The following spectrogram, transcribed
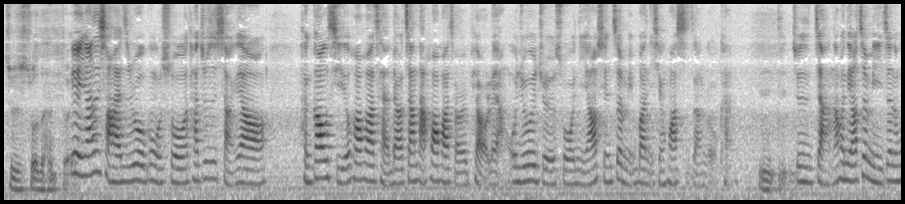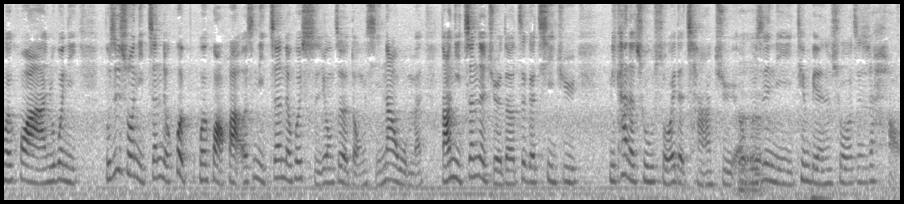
就是说的很对。有点像是小孩子，如果跟我说他就是想要很高级的画画材料，这样他画画才会漂亮，我就会觉得说你要先证明，不然你先画十张给我看，嗯，嗯就是这样。然后你要证明你真的会画啊，如果你不是说你真的会不会画画，而是你真的会使用这个东西，那我们，然后你真的觉得这个器具。你看得出所谓的差距，而不是你听别人说这是好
